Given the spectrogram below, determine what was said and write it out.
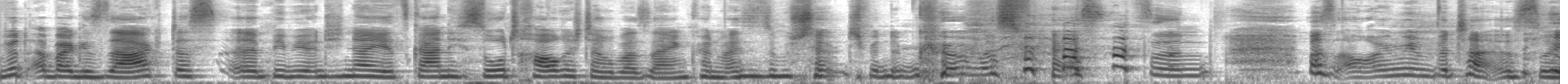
wird aber gesagt, dass äh, Bibi und Tina jetzt gar nicht so traurig darüber sein können, weil sie so beschäftigt mit dem Kürbisfest sind. Was auch irgendwie bitter ist. So, ja,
